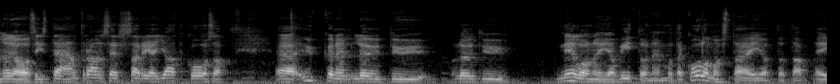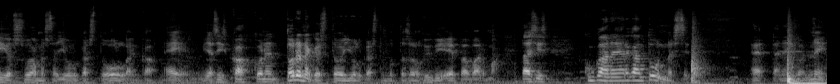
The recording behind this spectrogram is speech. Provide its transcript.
No joo, siis tää on Transers-sarjan jatko-osa. Ykkönen löytyy, löytyy nelonen ja vitonen, mutta kolmosta ei ole, tota, ei ole Suomessa julkaistu ollenkaan. Ei. Ja siis kakkonen todennäköisesti on julkaistu, mutta se on hyvin epävarma. Tai siis kukaan ei ainakaan tunne sitä. Että niin kuin niin.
